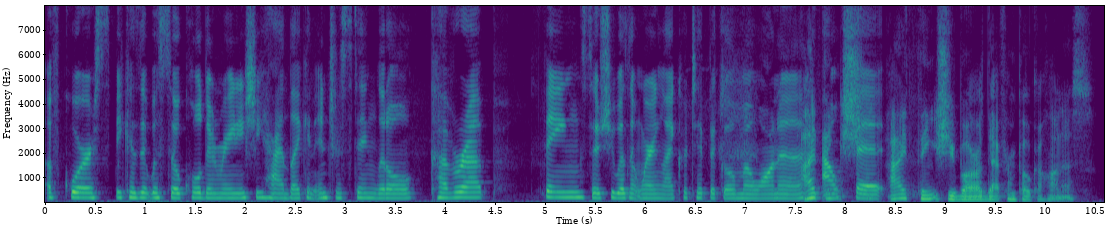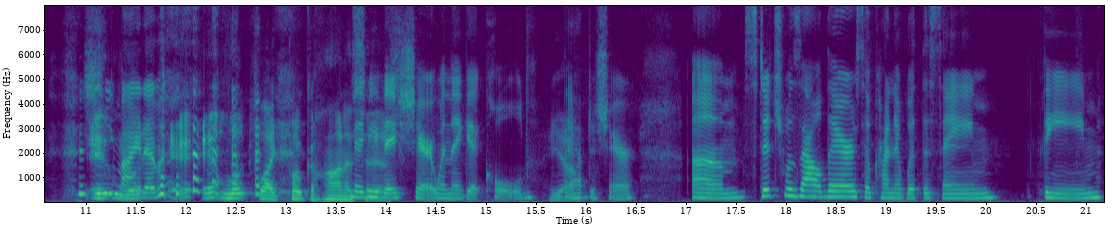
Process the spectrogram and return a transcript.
of course, because it was so cold and rainy. She had like an interesting little cover up thing, so she wasn't wearing like her typical Moana I outfit. She, I think she borrowed that from Pocahontas. She, might looked- have. it, it looked like Pocahontas. Maybe they share when they get cold. Yeah. They have to share. Um, Stitch was out there, so kind of with the same theme.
